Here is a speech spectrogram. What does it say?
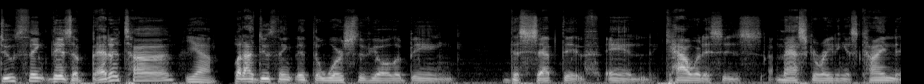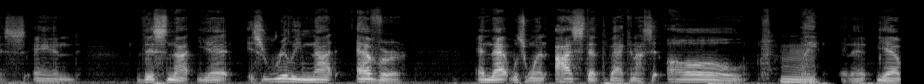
do think there's a better time. Yeah. But I do think that the worst of y'all are being deceptive and cowardice is masquerading as kindness and this not yet is really not ever. And that was when I stepped back and I said, Oh, hmm. wait a minute. Yeah.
